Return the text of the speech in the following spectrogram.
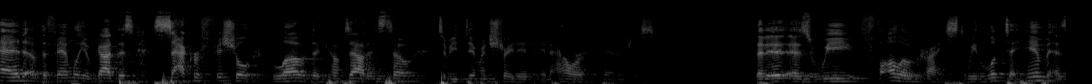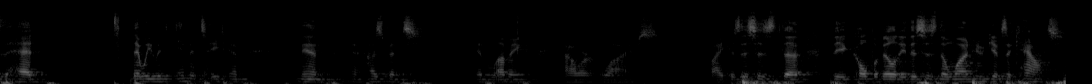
head of the family of God, this sacrificial love that comes out is so to be demonstrated in our marriages. That as we follow Christ, we look to him as the head, that we would imitate him, men and husbands, in loving our wives. Right? because this is the, the culpability. This is the one who gives account.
